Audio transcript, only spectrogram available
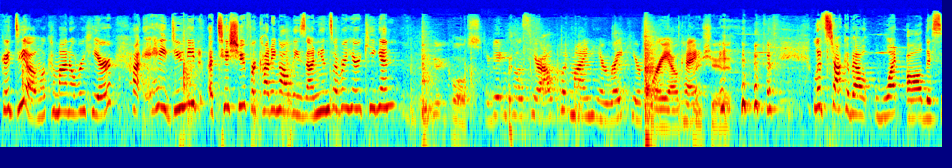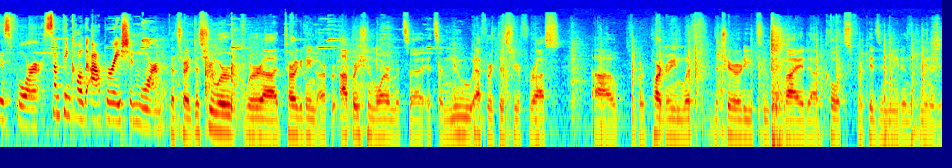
good deal. And we'll come on over here. Uh, hey, do you need a tissue for cutting all these onions over here, Keegan? Getting close. You're getting close here. I'll put mine here, right here for you, okay? Appreciate it. Let's talk about what all this is for. Something called Operation Warm. That's right. This year we're, we're uh, targeting Oper- Operation Warm. It's a, it's a new effort this year for us. Uh, we're partnering with the charity to provide uh, coats for kids in need in the community.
